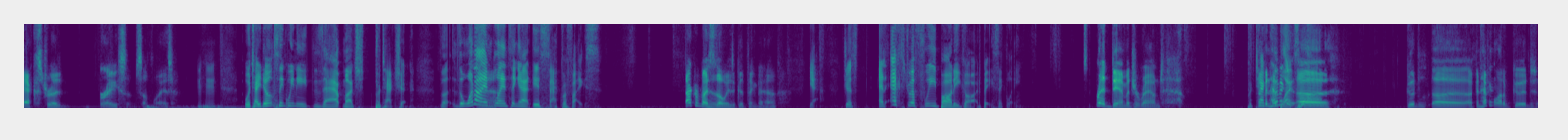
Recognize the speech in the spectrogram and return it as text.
extra brace in some ways. hmm Which I don't think we need that much protection. The the one I'm glancing at is sacrifice. Sacrifice is always a good thing to have. Yeah, just an extra free bodyguard, basically. Spread damage around. Protect I've been the having black a, uh, good. Uh, I've been having a lot of good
